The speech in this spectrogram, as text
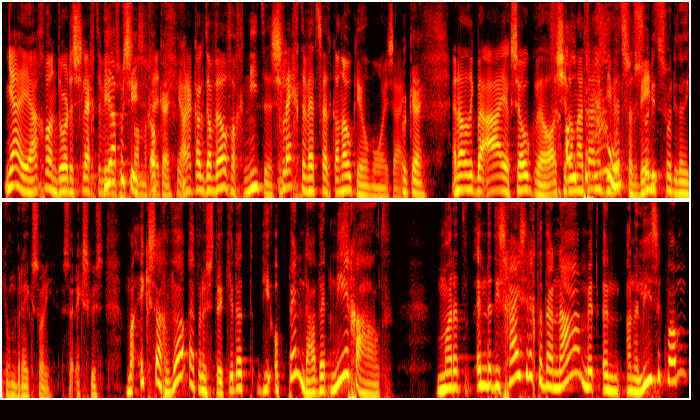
Ja, ja, gewoon door de slechte Ja, precies. ja. Maar daar kan ik dan wel van genieten. Een slechte wedstrijd kan ook heel mooi zijn. Oké. En dat had ik bij Ajax ook wel. Als je dan Oh, uiteindelijk die wedstrijd sorry, wint. sorry dat ik ontbreek, sorry. sorry. Excuus. Maar ik zag wel even een stukje dat die Openda werd neergehaald. Maar dat, en dat die scheidsrechter daarna met een analyse kwam,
